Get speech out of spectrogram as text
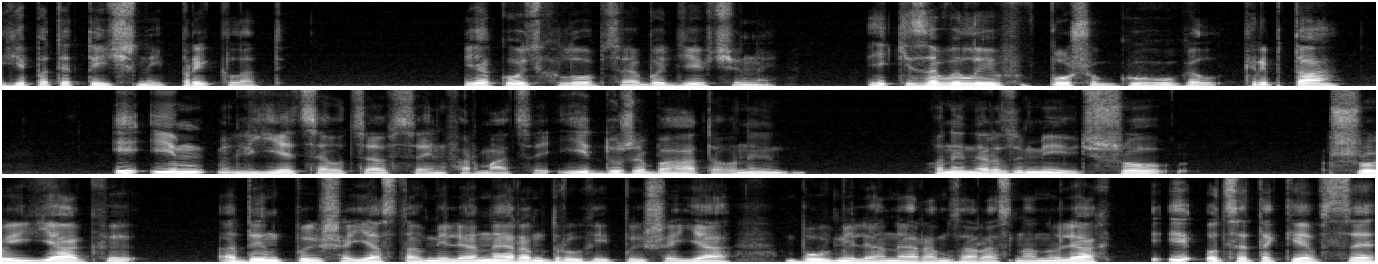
гіпотетичний приклад якогось хлопця або дівчини, які завели в пошук Google крипта, і їм лється оця вся інформація. І дуже багато. Вони, вони не розуміють, що, що і як. Один пише, я став мільйонером, другий пише, я був мільйонером зараз на нулях. І оце таке все.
